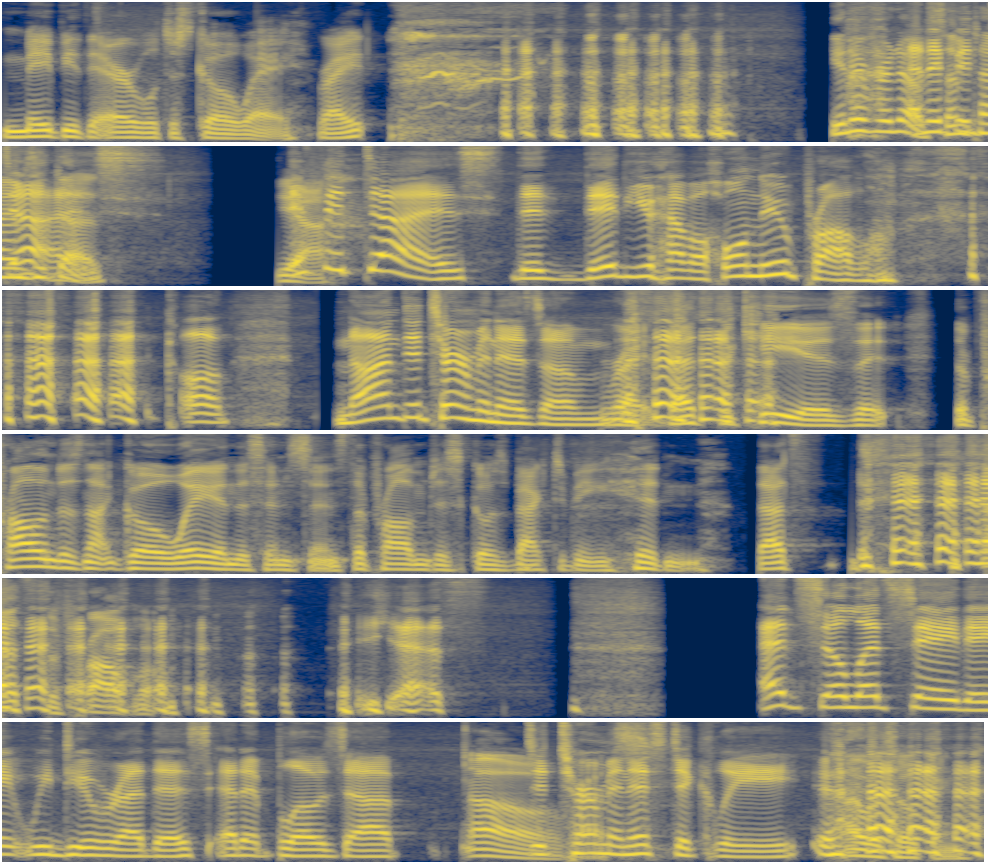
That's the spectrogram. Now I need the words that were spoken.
maybe the error will just go away, right? you never know. And if Sometimes it does, it does. Yeah. If it does, then, then you have a whole new problem called Non-determinism. Right. That's the key is that the problem does not go away in this instance. The problem just goes back to being hidden. That's that's the problem. yes. And so let's say they we do run this and it blows up Oh. deterministically. I was hoping.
